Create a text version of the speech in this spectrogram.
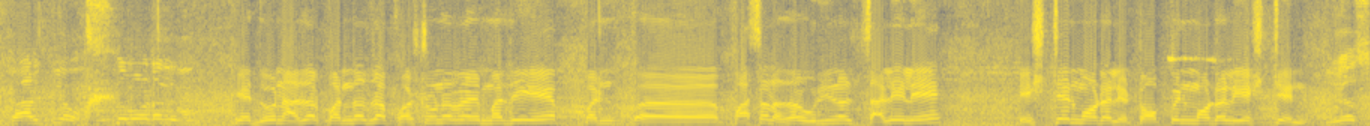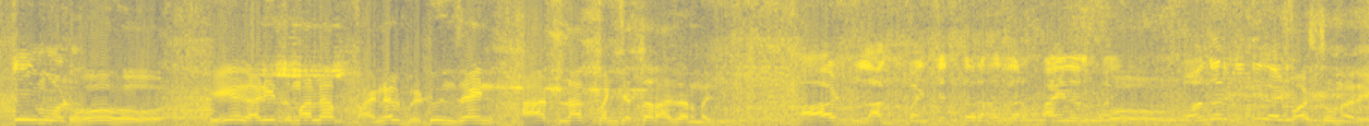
स्कॉर्पिओ कोणतं मॉडेल आहे भाऊ? हे दोन हजार पंधराचा फर्स्ट ओनरमध्ये हे पण अं, पासष्ट हजार ओरिजिनल चालेल आहे एस टेन मॉडेल आहे top ten model S ten S ten model हो हो. हे गाडी तुम्हाला फायनल भेटून जाईल आठ लाख पंच्याहत्तर हजारमध्ये आठ लाख पंच्याहत्तर हजार फायनल हो. ऑनर किती गाडी? फर्स्ट ओनर आहे.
